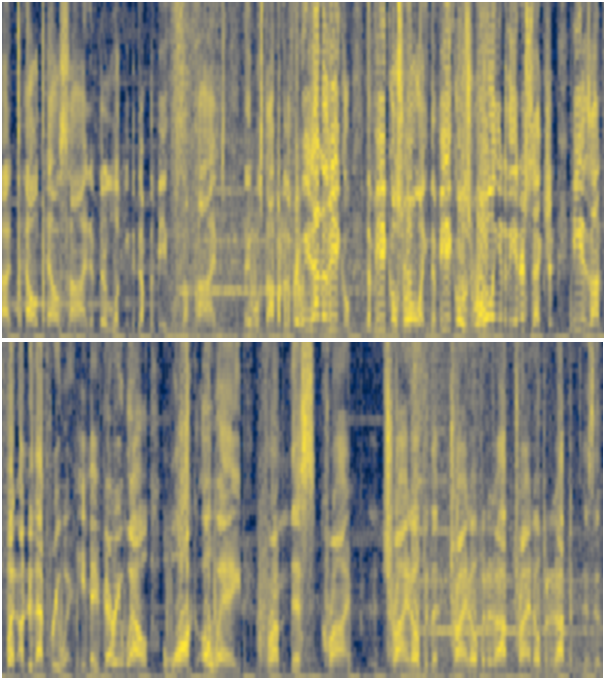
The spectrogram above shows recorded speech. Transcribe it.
a telltale sign if they're looking to dump the vehicle. Sometimes they will stop under the freeway. He's out of the vehicle. The vehicle's rolling. The vehicle is rolling into the intersection. He is on foot under that freeway. He may very well walk away from this crime. Try and open the, try and open it up. Try and open it up. Is it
